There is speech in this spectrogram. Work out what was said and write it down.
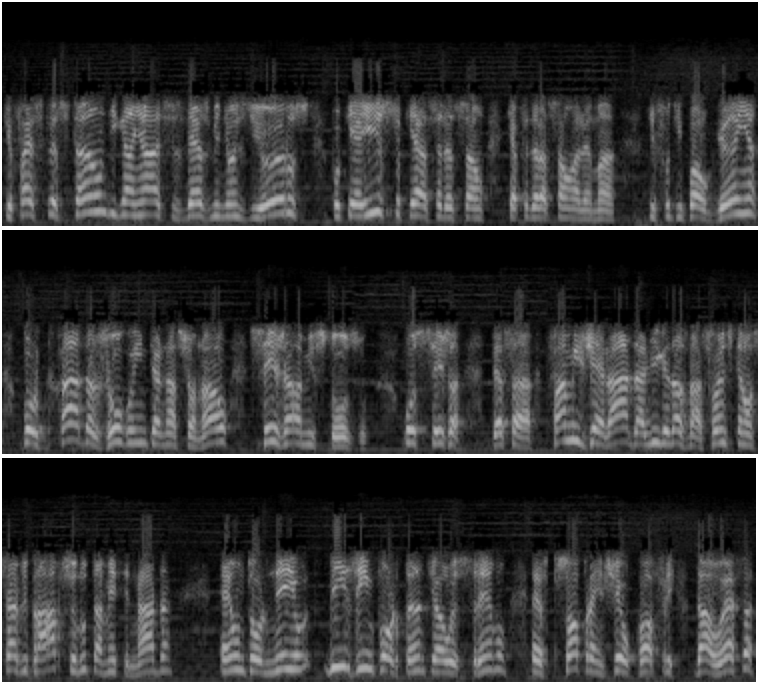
que faz questão de ganhar esses 10 milhões de euros, porque é isso que é a seleção, que a Federação Alemã de Futebol ganha por cada jogo internacional, seja amistoso, ou seja, dessa famigerada Liga das Nações, que não serve para absolutamente nada, é um torneio desimportante ao extremo, é só para encher o cofre da UEFA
